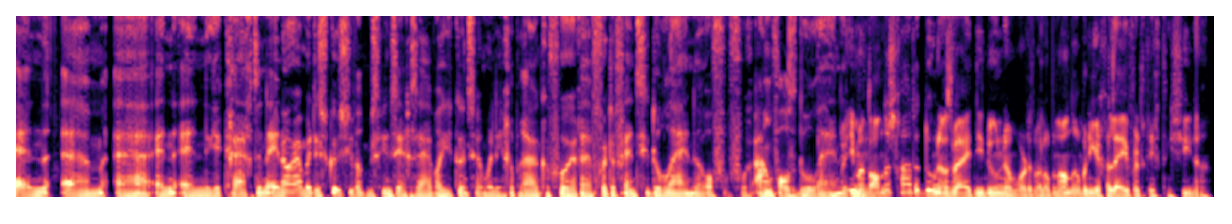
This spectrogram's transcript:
En, um, uh, en, en je krijgt een enorme discussie. Want misschien zeggen zij wel: je kunt ze helemaal niet gebruiken voor, uh, voor defensiedoeleinden of voor aanvalsdoeleinden. Maar iemand anders gaat het doen. Als wij het niet doen, dan wordt het wel op een andere manier geleverd richting China.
